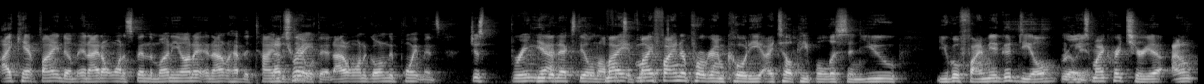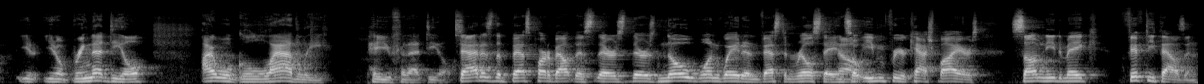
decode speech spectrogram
I can't find them, and I don't want to spend the money on it, and I don't have the time That's to deal with it. I don't want to go on the appointments. Just bring me the next deal, and I'll my fix and my finder program, Cody. I tell people, listen, you you go find me a good deal. Brilliant. meets my criteria. I don't you, you know bring that deal. I will gladly pay you for that deal. That is the best part about this. There's there's no one way to invest in real estate, and so even for your cash buyers, some need to make fifty thousand.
